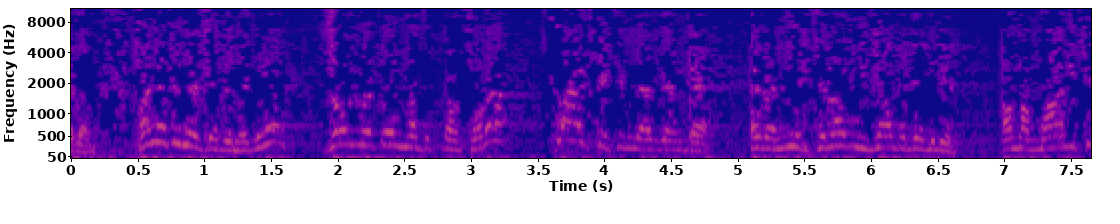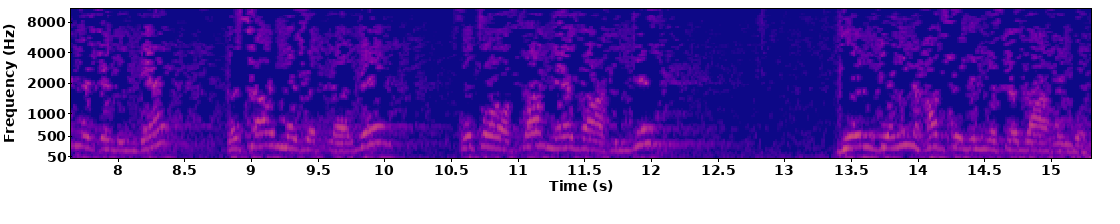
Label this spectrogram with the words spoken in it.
Evet. Hanefi mezhebi nedir? Zaruret olmadıktan sonra sağ çekimlerden de evet, ihtilaf icap edebilir. Ama Maliki mezhebinde ve sağ mezheplerde fotoğraflar neye dahildir? Gölgenin hapsedilmesine dahildir.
